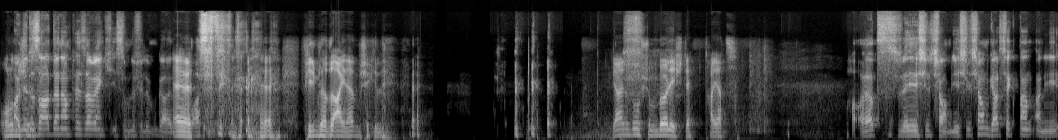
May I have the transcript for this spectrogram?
Onun Ali dışında Rıza denen Pezevenk isimli film galiba Evet. filmin adı aynen bu şekilde. Yani Doğuş'um böyle işte hayat. Hayat ve Yeşilçam. Yeşilçam gerçekten hani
